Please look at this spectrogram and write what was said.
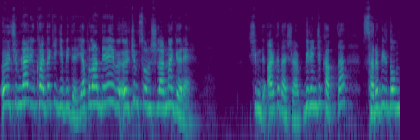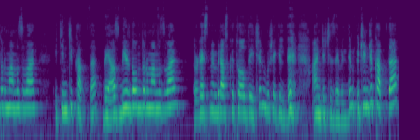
Ölçümler yukarıdaki gibidir. Yapılan deney ve ölçüm sonuçlarına göre. Şimdi arkadaşlar birinci kapta sarı bir dondurmamız var. İkinci kapta beyaz bir dondurmamız var. Resmin biraz kötü olduğu için bu şekilde anca çizebildim. Üçüncü kapta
